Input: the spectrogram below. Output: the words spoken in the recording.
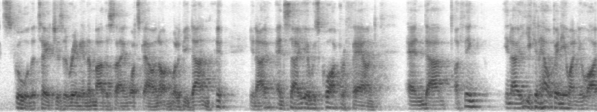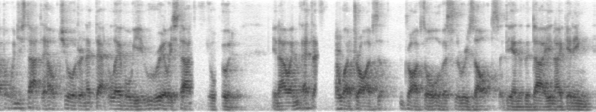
at school, the teachers are ringing the mother saying, "What's going on? What have you done?" you know, and so yeah, it was quite profound. And um, I think you know you can help anyone you like, but when you start to help children at that level, you really start to feel good. You know, and that's what drives drives all of us the results at the end of the day. You know, getting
